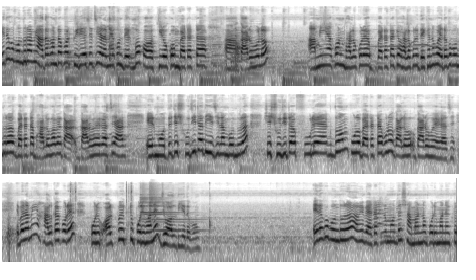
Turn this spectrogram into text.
এই দেখো বন্ধুরা আমি আধা ঘণ্টা পর ফিরে এসেছি আর আমি এখন দেখব কীরকম ব্যাটারটা গাঢ় হলো। আমি এখন ভালো করে ব্যাটারটাকে ভালো করে দেখে নেব। এই দেখো বন্ধুরা ব্যাটারটা ভালোভাবে গাঢ় হয়ে গেছে আর এর মধ্যে যে সুজিটা দিয়েছিলাম বন্ধুরা, সেই সুজিটা ফুলে একদম পুরো ব্যাটারটা পুরো গাঢ় গাঢ় হয়ে গেছে। এবার আমি হালকা করে অল্প একটু পরিমাণে জল দিয়ে দেবো। এই দেখো বন্ধুরা, আমি ব্যাটারটার মধ্যে সামান্য পরিমাণে একটু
